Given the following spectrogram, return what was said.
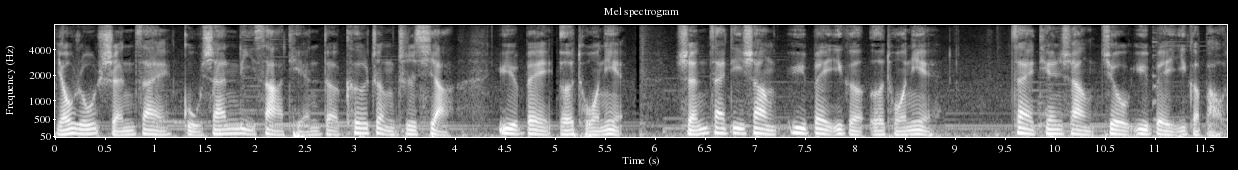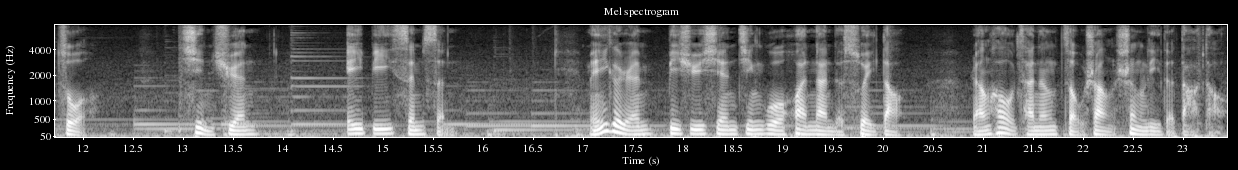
犹如神在古山利萨田的苛政之下预备俄陀涅。神在地上预备一个俄陀涅，在天上就预备一个宝座。信宣，A.B. Simpson。每一个人必须先经过患难的隧道，然后才能走上胜利的大道。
